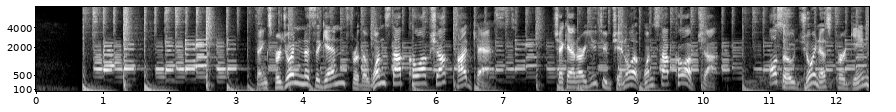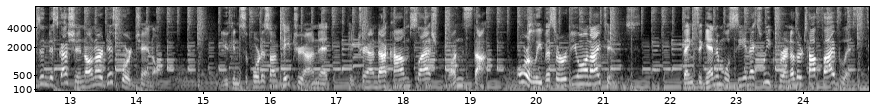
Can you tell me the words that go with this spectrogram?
Thanks for joining us again for the One Stop Co op Shop podcast. Check out our YouTube channel at One Stop Co op Shop. Also, join us for games and discussion on our Discord channel. You can support us on Patreon at patreon.com slash one stop or leave us a review on iTunes. Thanks again, and we'll see you next week for another top five list.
